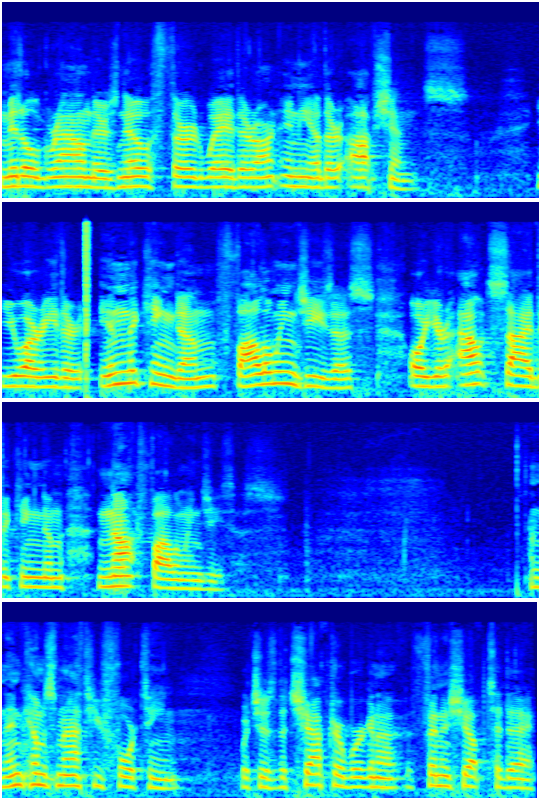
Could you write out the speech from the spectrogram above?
middle ground, there's no third way, there aren't any other options. You are either in the kingdom following Jesus or you're outside the kingdom not following Jesus. And then comes Matthew 14, which is the chapter we're going to finish up today.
